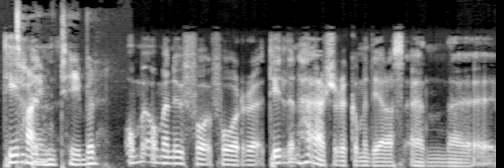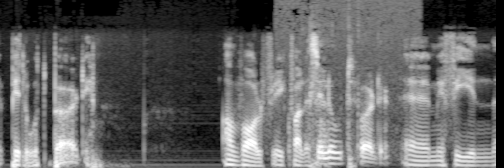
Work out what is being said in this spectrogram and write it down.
till den, timetable. om, om jag nu får, får till den här så rekommenderas en eh, Pilot Birdie. Av valfri kvalitet. Eh, med fin,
